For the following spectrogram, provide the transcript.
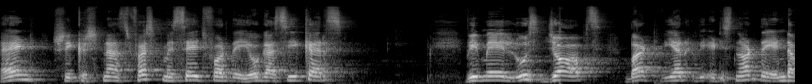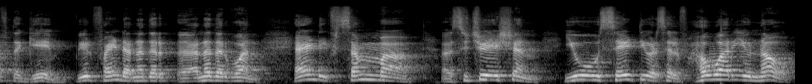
And Sri Krishna's first message for the yoga seekers we may lose jobs but we are it is not the end of the game. We will find another another one. And if some uh, uh, situation you say to yourself how are you now?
